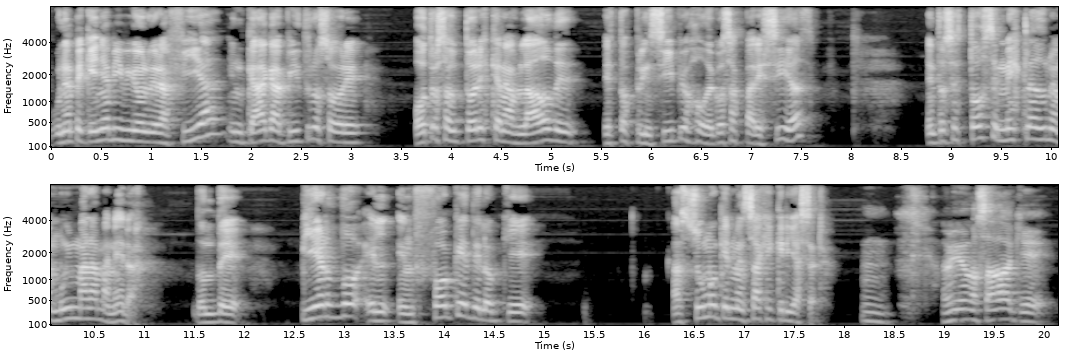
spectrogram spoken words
una pequeña bibliografía en cada capítulo sobre otros autores que han hablado de estos principios o de cosas parecidas. Entonces todo se mezcla de una muy mala manera, donde pierdo el enfoque de lo que asumo que el mensaje quería ser. Mm. A mí me pasaba que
